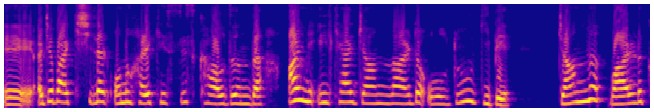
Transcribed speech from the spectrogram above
e, acaba kişiler onu hareketsiz kaldığında aynı ilkel canlılarda olduğu gibi canlı varlık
